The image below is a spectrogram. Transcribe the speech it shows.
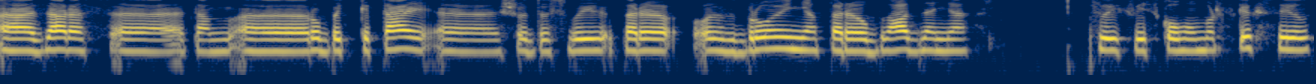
е, зараз е, там е, робить Китай е, щодо своїх переозброєння, переобладнання своїх військово-морських сил,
